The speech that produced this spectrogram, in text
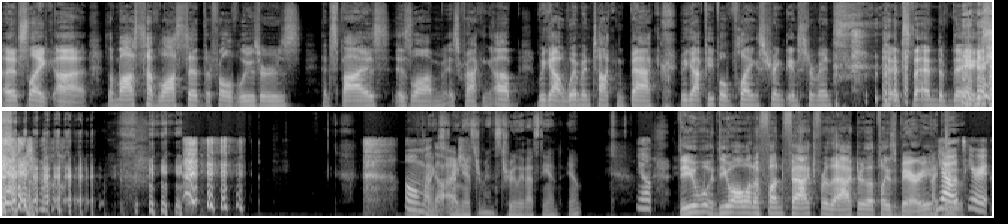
It's like uh, the mosques have lost it. They're full of losers and spies. Islam is cracking up. We got women talking back. We got people playing stringed instruments. it's the end of days. oh my Playing gosh. string instruments. Truly, that's the end. Yep. Yep. Do you do you all want a fun fact for the actor that plays Barry? I yeah, do. let's hear it.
